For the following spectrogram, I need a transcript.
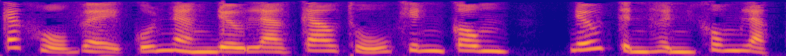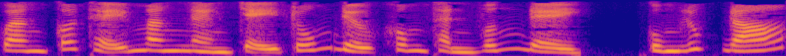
các hộ vệ của nàng đều là cao thủ khinh công, nếu tình hình không lạc quan có thể mang nàng chạy trốn đều không thành vấn đề, cùng lúc đó,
